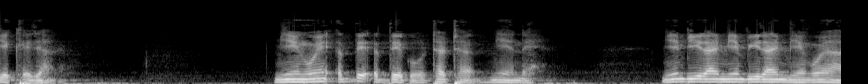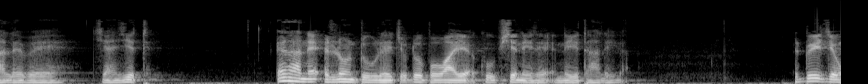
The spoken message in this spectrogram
ရစ်ခဲ့ကြတယ် မြင်ကွင်းအစ်စ်အစ်စ်ကိုထပ်ထပ်မြင်တယ်မြင်ပြီးတိုင်းမြင်ပြီးတိုင်းမြင်ကွင်းဟာလည်းပဲကြံရစ်တယ်အဲ့ဒါနဲ့အလွန်တူတယ်ကျွတ်တို့ဘဝရဲ့အခုဖြစ်နေတဲ့အနေအထားလေးကအတွေ့အကြုံ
